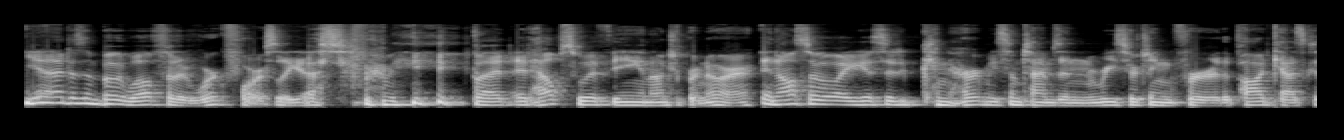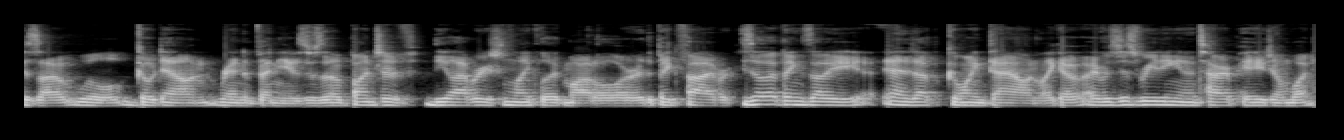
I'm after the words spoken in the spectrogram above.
yeah, that doesn't bode well for the workforce, I guess, for me. but it helps with being an entrepreneur, and also I guess it can hurt me sometimes in researching for the podcast because I will go down random venues. There's a bunch of the elaboration likelihood model or the Big Five or these other things that I ended up going down. Like I, I was just reading an entire page on what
